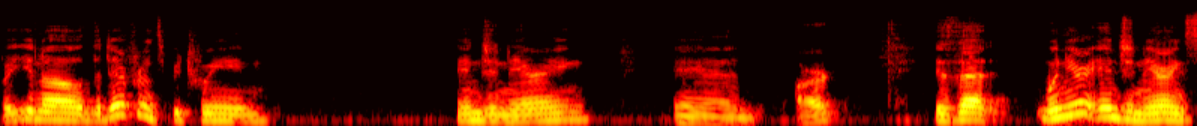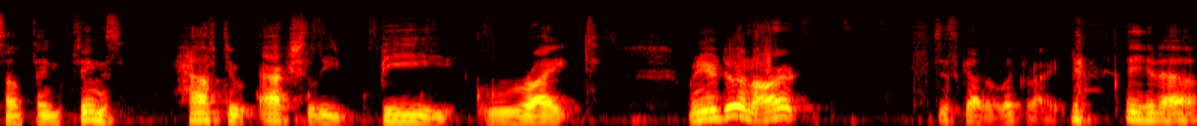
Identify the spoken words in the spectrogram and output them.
But you know, the difference between engineering and art is that when you're engineering something, things have to actually be right. When you're doing art, just got to look right, you know?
